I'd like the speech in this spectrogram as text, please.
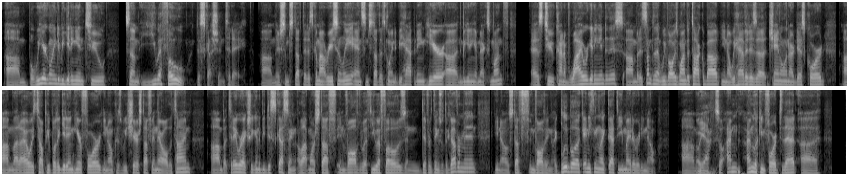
Um, but we are going to be getting into some UFO discussion today. Um, there's some stuff that has come out recently and some stuff that's going to be happening here uh, in the beginning of next month as to kind of why we're getting into this. Um, but it's something that we've always wanted to talk about. You know, we have it as a channel in our Discord um, that I always tell people to get in here for, you know, because we share stuff in there all the time. Um, but today we're actually going to be discussing a lot more stuff involved with UFOs and different things with the government, you know, stuff involving like Blue Book, anything like that that you might already know. Um, oh yeah. So I'm I'm looking forward to that. Uh,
